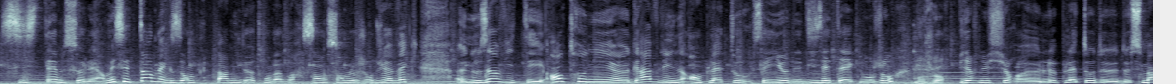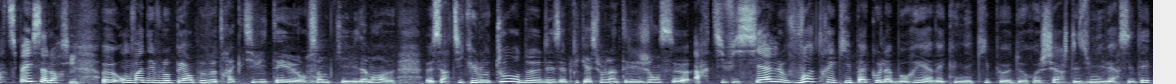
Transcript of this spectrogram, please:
système solaire. Mais c'est un exemple parmi d'autres. On va voir ça ensemble aujourd'hui avec euh, nos invités. Anthony euh, Graveline en plateau, CEO de Dizetech. Bonjour. Bonjour. Bienvenue sur euh, le plateau de, Smart Space. Alors, on va développer un peu votre activité euh, ensemble qui évidemment euh, s'articule autour de, des applications de l'intelligence euh, artificielle. Votre équipe a collaboré avec une équipe de recherche des universités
